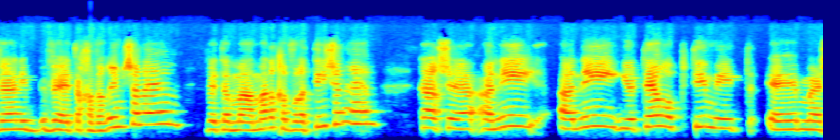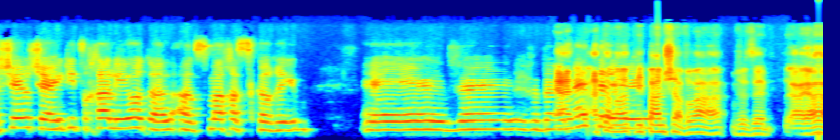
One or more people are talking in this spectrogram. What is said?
ואני, ואת החברים שלהם, ואת המעמד החברתי שלהם, כך שאני אני יותר אופטימית אה, מאשר שהייתי צריכה להיות על, על סמך הסקרים. אה, ו, ובאמת... את אמרת לי אה, פעם שעברה, וזה היה,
